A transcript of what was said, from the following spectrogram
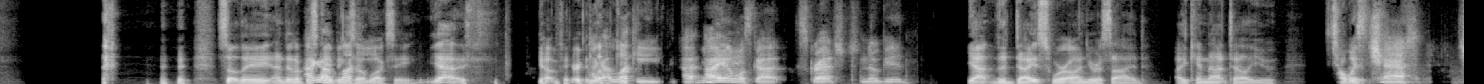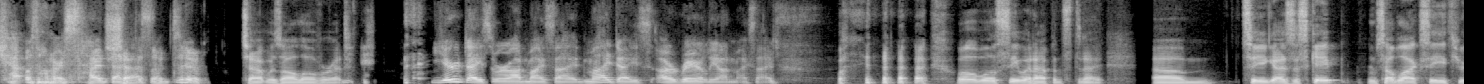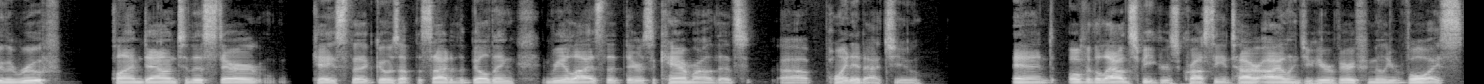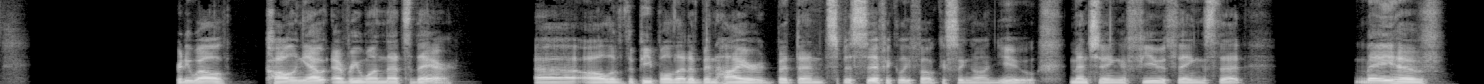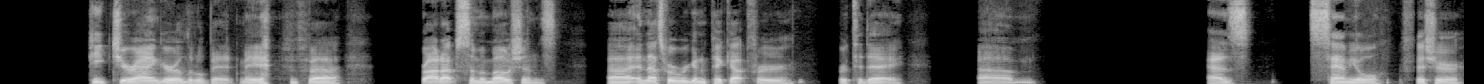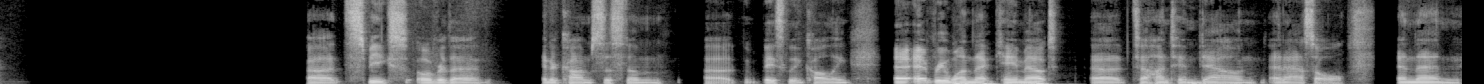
so they ended up escaping Cell. Block C. Yeah, got very I got lucky. I, I almost got scratched. No good. Yeah, the dice were on your side. I cannot tell you. So was chat. Chat was on our side that Chat. episode too. Chat was all over it. Your dice were on my side. My dice are rarely on my side. well, we'll see what happens tonight. Um, so you guys escape from Cell Block C through the roof, climb down to this staircase that goes up the side of the building, and realize that there's a camera that's uh, pointed at you. And over the loudspeakers across the entire island, you hear a very familiar voice, pretty well calling out everyone that's there uh, all of the people that have been hired, but then specifically focusing on you, mentioning a few things that may have piqued your anger a little bit, may have uh, brought up some emotions, uh, and that's where we're going to pick up for for today. Um, as Samuel Fisher uh, speaks over the intercom system, uh, basically calling everyone that came out uh, to hunt him down an asshole, and then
